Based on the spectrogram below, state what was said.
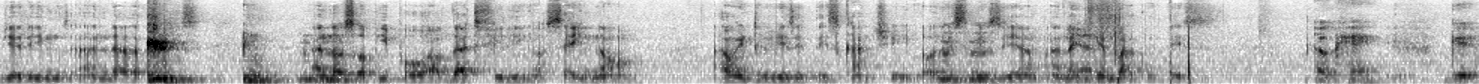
buildings and other things. And also people have that feeling of saying, no, I went to visit this country or this Mhm. museum and Yes. I came back with this. Okay, good.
